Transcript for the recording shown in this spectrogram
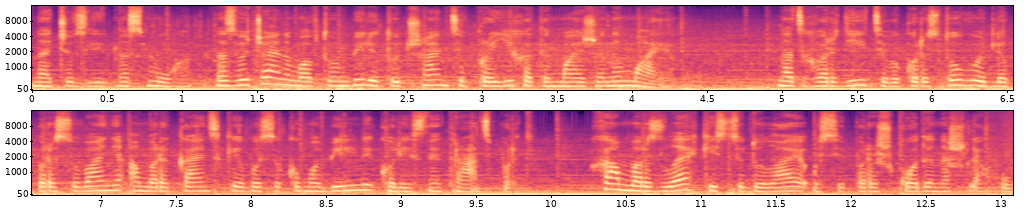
наче взлітна смуга. На звичайному автомобілі тут шансів проїхати майже немає. Нацгвардійці використовують для пересування американський високомобільний колісний транспорт. Хаммер з легкістю долає усі перешкоди на шляху.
